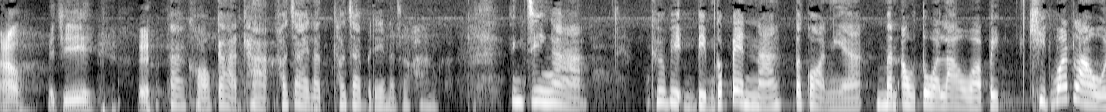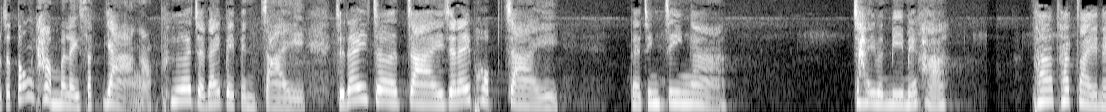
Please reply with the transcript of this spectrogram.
เอาไม่ชี้ขอการค่ะ เข้าใจแล้วเข้าใจประเด็นแล้วเจ้าค่ะจริง ๆ อะ คือบิ่มก็เป็นนะ แต่ก่อนเนี้ย มันเอาตัวเราอะไปคิดว่าเราจะต้องทำอะไรสักอย่างอะเพื่อจะได้ไปเป็นใจ จะได้เจอใจจะได้พบใจ แต่จริง ๆอะใจมันมีไหมคะ ถ้าถ้าใจใน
